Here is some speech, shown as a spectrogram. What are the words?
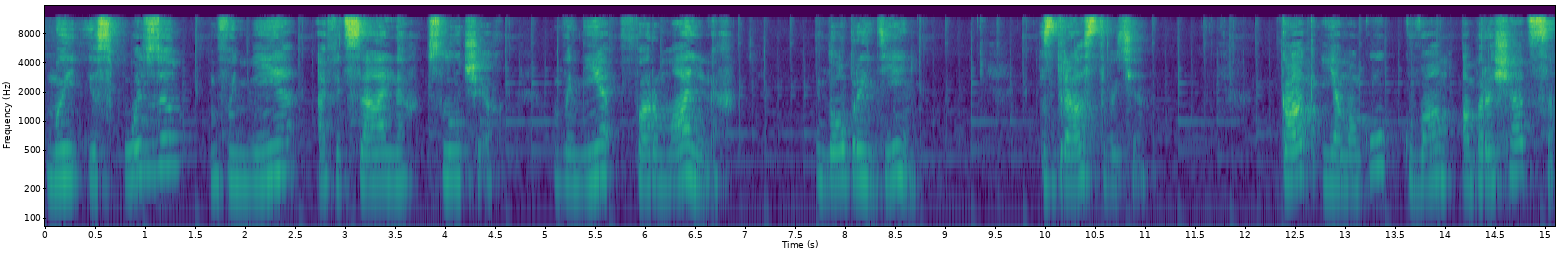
мы используем в неофициальных случаях, в неформальных. Добрый день! Здравствуйте! Как я могу к вам обращаться?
